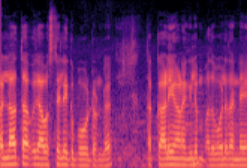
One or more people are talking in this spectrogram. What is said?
വല്ലാത്ത ഒരു അവസ്ഥയിലേക്ക് പോയിട്ടുണ്ട്. തക്കാളിയാണെങ്കിലും അതുപോലെ തന്നെ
